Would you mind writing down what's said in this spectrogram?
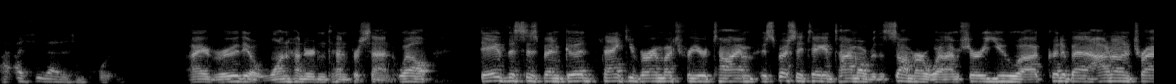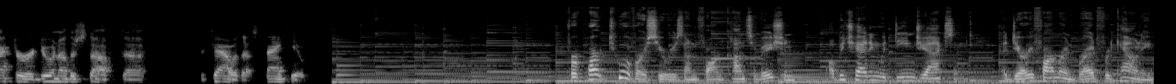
I, I see that as important. I agree with you 110%. Well, Dave, this has been good. Thank you very much for your time, especially taking time over the summer when I'm sure you uh, could have been out on a tractor or doing other stuff to, to chat with us. Thank you. For part two of our series on farm conservation, I'll be chatting with Dean Jackson, a dairy farmer in Bradford County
